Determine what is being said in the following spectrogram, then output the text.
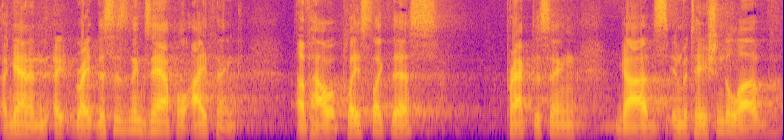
Again, and, uh, right, this is an example, I think, of how a place like this, practicing God's invitation to love,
